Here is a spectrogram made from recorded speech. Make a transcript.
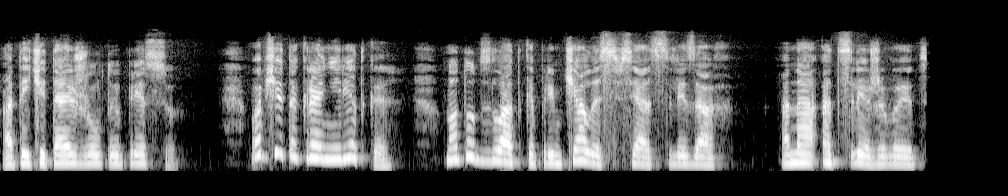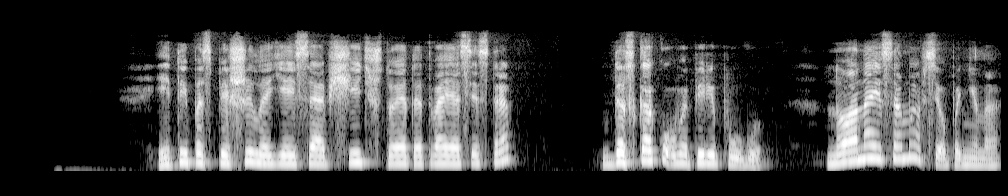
А ты читаешь желтую прессу? Вообще-то крайне редко, но тут Златка примчалась вся в слезах. Она отслеживает. И ты поспешила ей сообщить, что это твоя сестра? Да с какого перепугу? Но она и сама все поняла.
